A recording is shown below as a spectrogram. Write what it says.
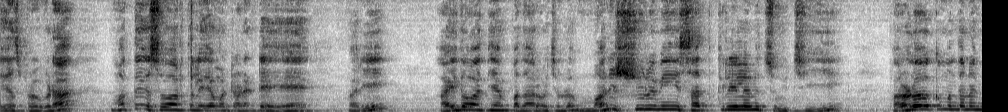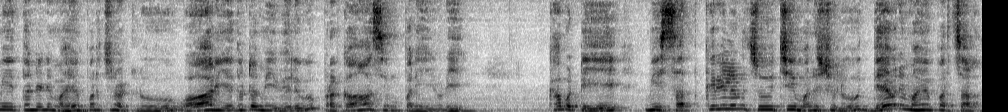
యేసు ప్రభు కూడా మత సువార్తలు ఏమంటాడంటే మరి ఐదో అధ్యాయం పదహారు వచనంలో మనుష్యులు మీ సత్క్రియలను చూచి పరలోకముందన మీ తండ్రిని మహిమపరచునట్లు వారి ఎదుట మీ వెలుగు ప్రకాశింపనీయుడి. కాబట్టి మీ సత్క్రియలను చూచి మనుషులు దేవుని మహిమపరచాలి?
